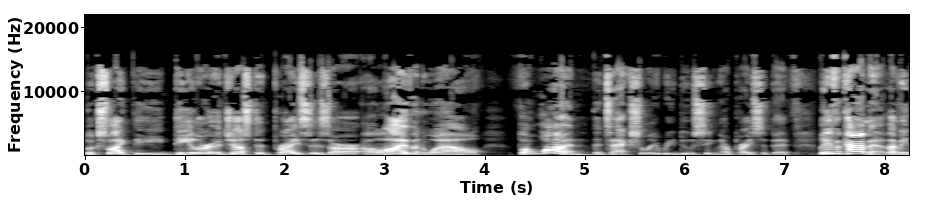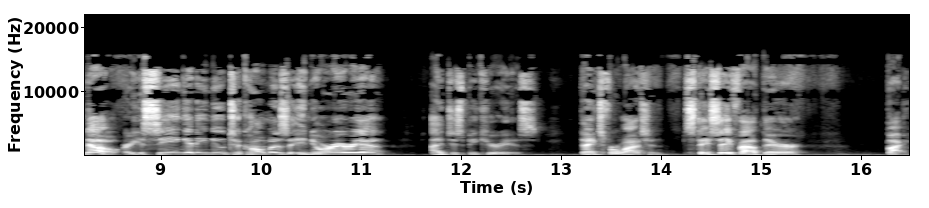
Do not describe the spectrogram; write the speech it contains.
Looks like the dealer adjusted prices are alive and well, but one that's actually reducing their price a bit. Leave a comment. Let me know. Are you seeing any new Tacomas in your area? I'd just be curious. Thanks for watching. Stay safe out there. Bye.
